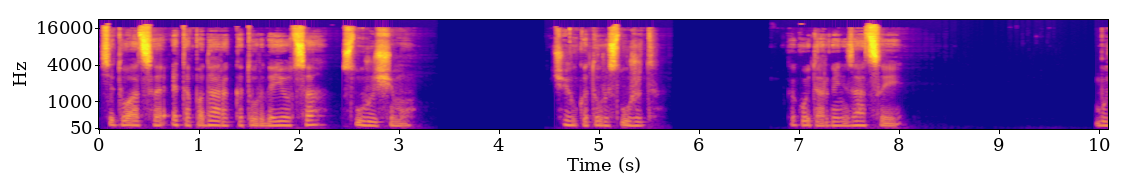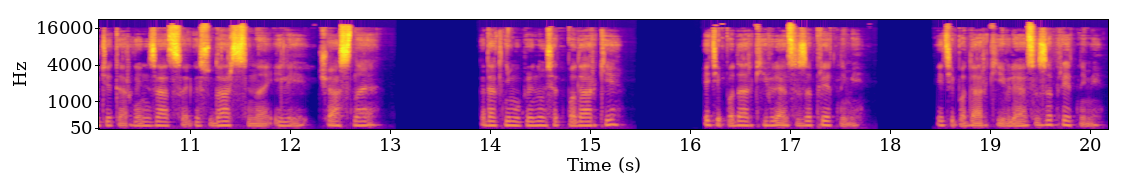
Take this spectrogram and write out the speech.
ситуация – это подарок, который дается служащему, человеку, который служит какой-то организации, будь это организация государственная или частная, когда к нему приносят подарки, эти подарки являются запретными. Эти подарки являются запретными.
